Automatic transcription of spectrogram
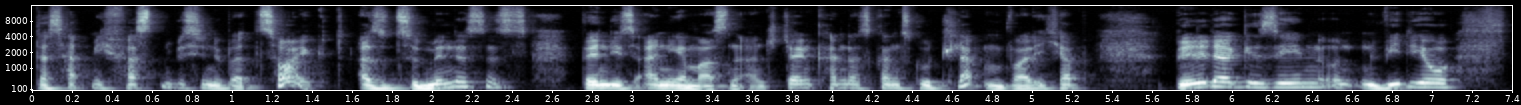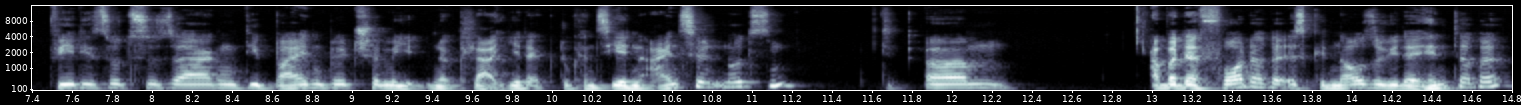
das hat mich fast ein bisschen überzeugt. Also zumindest, wenn die es einigermaßen anstellen, kann das ganz gut klappen, weil ich habe Bilder gesehen und ein Video, wie die sozusagen die beiden Bildschirme, na klar, jeder, du kannst jeden einzeln nutzen, ähm, aber der vordere ist genauso wie der hintere.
